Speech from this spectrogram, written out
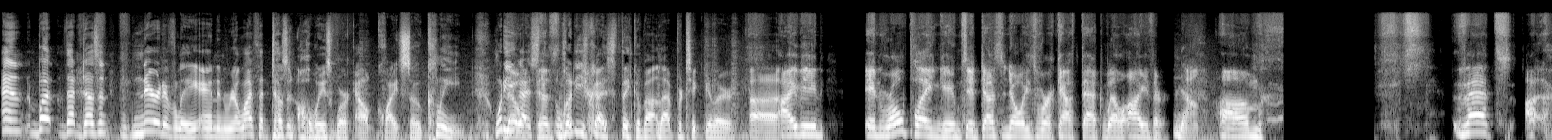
and but that doesn't narratively and in real life that doesn't always work out quite so clean. What do No, you guys? What do you guys think about that particular? Uh, I mean, in role playing games, it doesn't always work out that well either. no, Um, that's uh,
